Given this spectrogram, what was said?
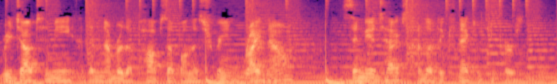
reach out to me at the number that pops up on the screen right now. Send me a text. I'd love to connect with you personally.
